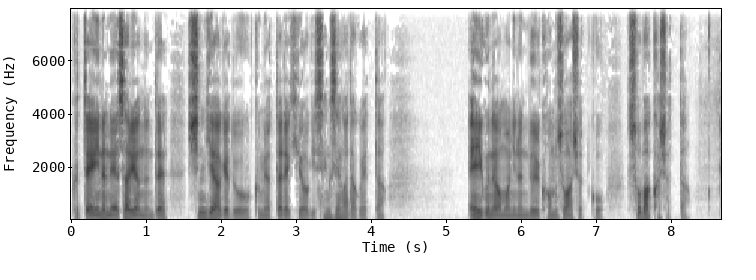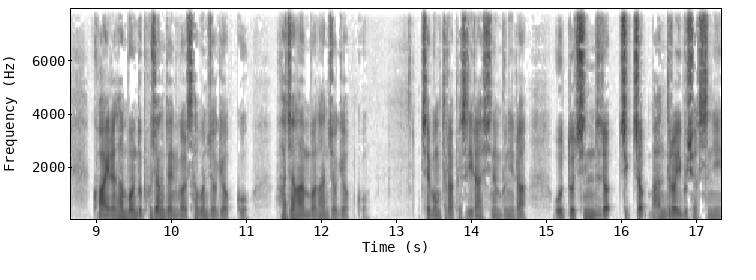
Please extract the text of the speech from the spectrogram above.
그때 A는 4살이었는데 신기하게도 그 몇 달의 기억이 생생하다고 했다. A군의 어머니는 늘 검소하셨고 소박하셨다. 과일은 한 번도 포장된 걸 사본 적이 없고 화장 한 번 한 적이 없고 재봉틀 앞에서 일하시는 분이라 옷도 진저, 직접 만들어 입으셨으니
